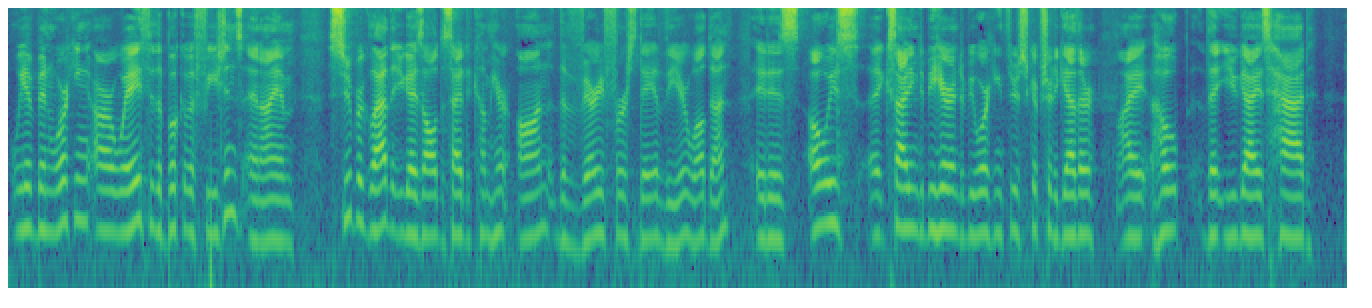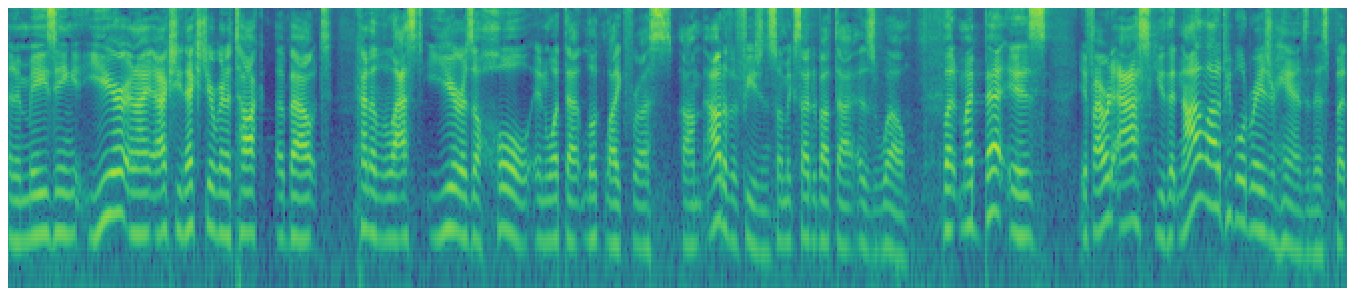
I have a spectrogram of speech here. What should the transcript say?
We have been working our way through the book of Ephesians, and I am super glad that you guys all decided to come here on the very first day of the year. Well done. It is always exciting to be here and to be working through Scripture together. I hope that you guys had an amazing year, and I actually next year we're going to talk about kind of the last year as a whole and what that looked like for us um, out of Ephesians. So I'm excited about that as well. But my bet is if I were to ask you that not a lot of people would raise your hands in this, but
